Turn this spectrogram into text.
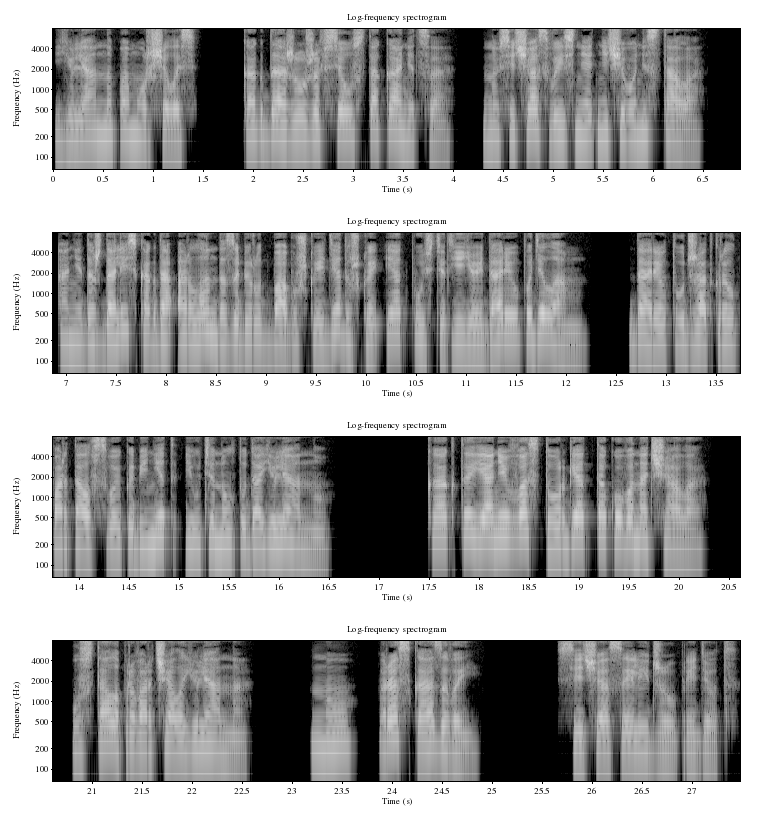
Юлианна поморщилась. Когда же уже все устаканится? Но сейчас выяснять ничего не стало. Они дождались, когда Орландо заберут бабушка и дедушка и отпустят ее и Дарио по делам. Дарио тут же открыл портал в свой кабинет и утянул туда Юлианну. «Как-то я не в восторге от такого начала», — устало проворчала Юлианна. «Ну, рассказывай». «Сейчас Элиджио придет,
